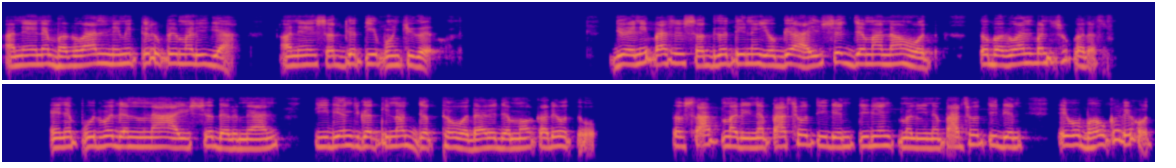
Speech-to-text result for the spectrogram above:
અને એને ભગવાન નિમિત્ત રૂપે મળી ગયા અને સદગતિએ પહોંચી ગયો. જો એની પાસે સદગતિને યોગ્ય આયુષ્ય જ જમા ન હોત, તો ભગવાન પણ શું કરશ એને પૂર્વજન્મના આયુષ્ય દરમિયાન તિર્યંશ ગતિનો જથ્થો વધારે જમા કર્યો હતો તો સાપ મરીને પાછો તિર્યંત તિર્યંત મળીને પાછો તિર્યન એવો ભાવ કર્યો હોત.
